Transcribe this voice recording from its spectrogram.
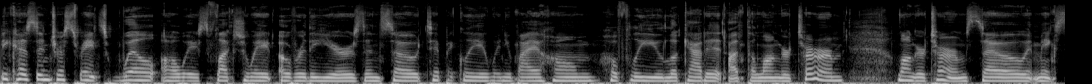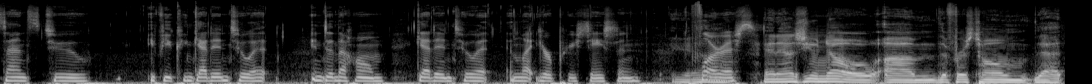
because interest rates will always fluctuate over the years. And so typically when you buy a home hopefully you look at it at the longer term longer term. So it makes sense to if you can get into it into the home, get into it, and let your appreciation yeah. flourish. And as you know, um, the first home that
